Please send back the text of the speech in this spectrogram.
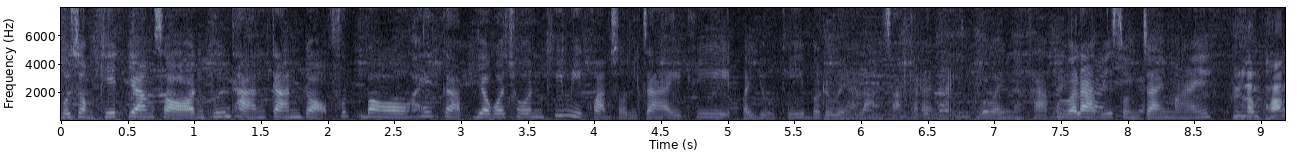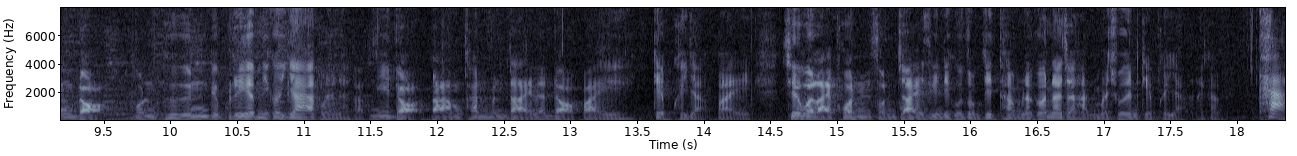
คุณสมคิดยังสอนพื้นฐานการเดาะฟุตบอลให้กับเยาวชนที่มีความสนใจที่ไปอยู่ที่บริเวณลานสาธารณะอีกด้วยนะคะ คุณวราพี่สนใจไหม คือลำพังเดาะบนพื้นเรียบๆนี่ก็ยากเลยนะครับ นี่เดาะตามขั้นบันไดและเดาะไปเก็บขยะไป เชื่อว่าหลายคนสนใจสิ่งที่คุณสมคิดทำแล้วก็น่าจะหันมาช่วยกันเก็บขยะนะครับ ค่ะ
